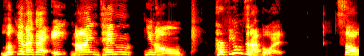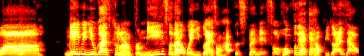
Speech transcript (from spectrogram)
looking, I got eight, nine, ten, you know, perfumes that I bought. So uh maybe you guys can learn from me so that way you guys don't have to spend it. So hopefully I can help you guys out.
